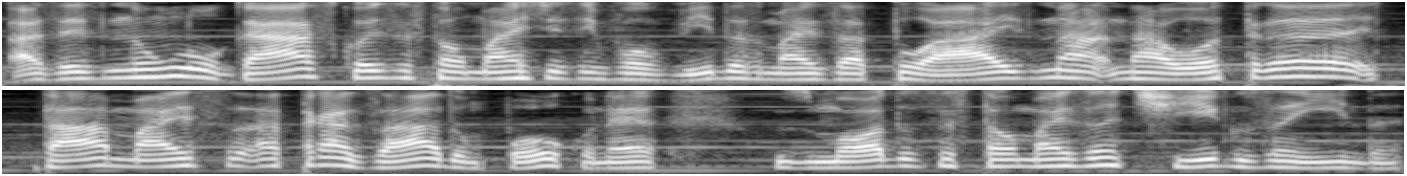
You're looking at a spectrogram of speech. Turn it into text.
às vezes num lugar as coisas estão mais desenvolvidas, mais atuais, na, na outra tá mais atrasado um pouco, né? Os modos estão mais antigos ainda.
